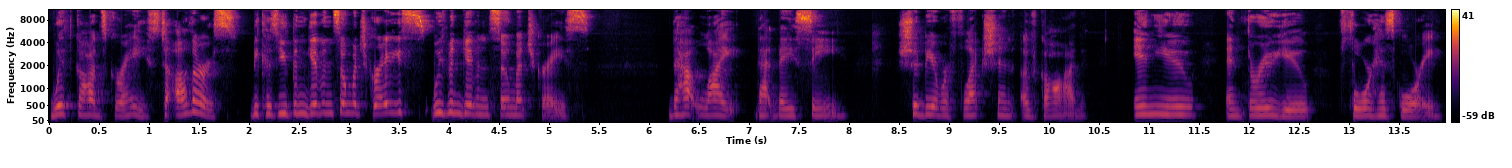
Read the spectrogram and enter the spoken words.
with God's grace to others because you've been given so much grace. We've been given so much grace. That light that they see should be a reflection of God in you and through you for His glory.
